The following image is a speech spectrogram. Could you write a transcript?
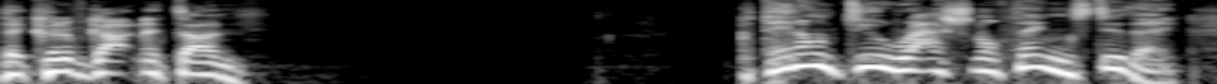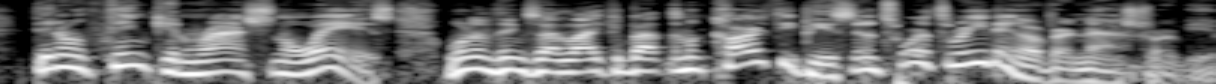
They could have gotten it done. But they don't do rational things, do they? They don't think in rational ways. One of the things I like about the McCarthy piece, and it's worth reading over at National Review,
